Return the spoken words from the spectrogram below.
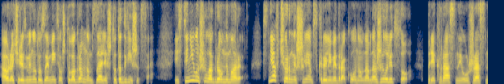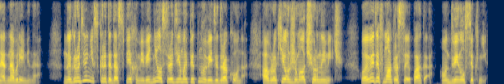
а уже через минуту заметил, что в огромном зале что-то движется. Из тени вышел огромный Морел. Сняв черный шлем с крыльями дракона, он обнажил лицо. Прекрасное и ужасное одновременно. На груди, не скрытой доспехами, виднелось родимое пятно в виде дракона, а в руке он сжимал черный меч. Увидев Макроса и Пага, он двинулся к ним.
